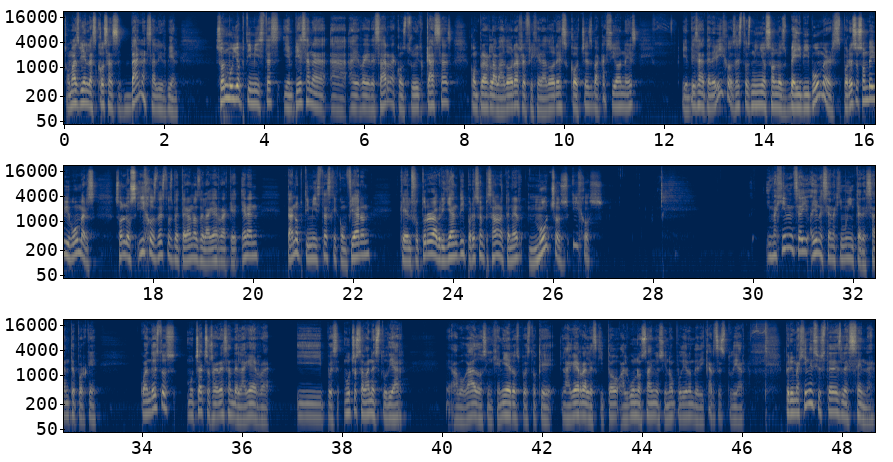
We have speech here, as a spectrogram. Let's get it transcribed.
O más bien las cosas van a salir bien. Son muy optimistas y empiezan a, regresar a construir casas, comprar lavadoras, refrigeradores, coches, vacaciones y empiezan a tener hijos. Estos niños son los baby boomers, por eso son baby boomers. Son los hijos de estos veteranos de la guerra que eran tan optimistas que confiaron que el futuro era brillante y por eso empezaron a tener muchos hijos. Imagínense, hay, una escena aquí muy interesante porque cuando estos muchachos regresan de la guerra y pues muchos se van a estudiar, eh, abogados, ingenieros, puesto que la guerra les quitó algunos años y no pudieron dedicarse a estudiar. Pero imagínense ustedes la escena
